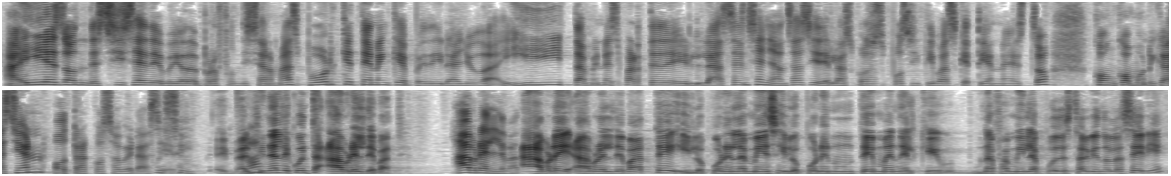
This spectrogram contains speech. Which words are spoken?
ahí es donde sí se debió de profundizar más porque tienen que pedir ayuda y también es parte de las enseñanzas y de las cosas positivas que tiene esto con comunicación, otra cosa verás. Pues sí. Eh, al final de cuentas abre el debate. Abre el debate. Abre, abre el debate y lo pone en la mesa y lo pone en un tema en el que una familia puede estar viendo la serie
